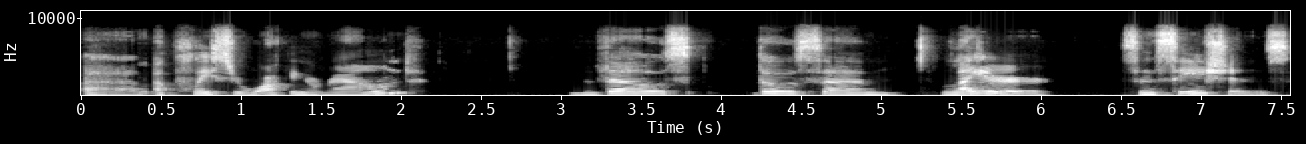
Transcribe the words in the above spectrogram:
um, a place you're walking around those those um, lighter sensations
